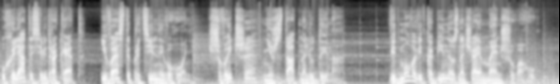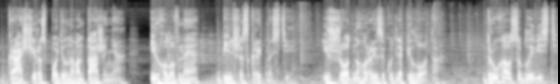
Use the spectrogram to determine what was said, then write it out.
ухилятися від ракет і вести прицільний вогонь швидше, ніж здатна людина. Відмова від кабіни означає меншу вагу, кращий розподіл навантаження і, головне, більше скритності і жодного ризику для пілота. Друга особливість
